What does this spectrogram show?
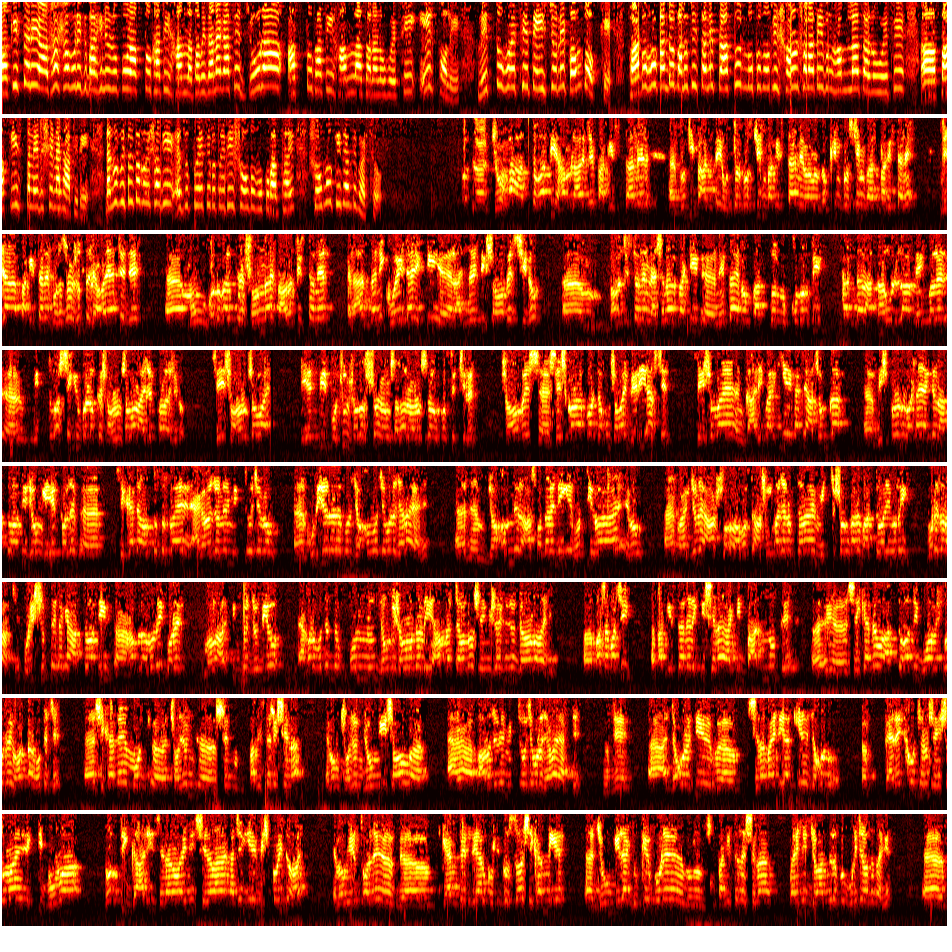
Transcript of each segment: পাকিস্তানের আধা সামরিক বাহিনীর উপর আত্মঘাতী হামলা। তবে জানা গেছে, জোড়া আত্মঘাতী হামলা চালানো হয়েছে। এর ফলে মৃত্যু হয়েছে তেইশ জনের কমপক্ষে। ভয়াবহ কাণ্ড বালুচিস্তানের প্রাক্তন মুখ্যমন্ত্রীর স্মরণ সভাতে এবং হামলা চালানো হয়েছে পাকিস্তানের সেনা ঘাঁটিতে জানব বিস্তারিত, আমাদের সঙ্গে যুক্ত হয়েছে প্রতিনিধি সৌম মুখোপাধ্যায়। সৌম কি জানতে পারছ? জোহা আত্মঘাতী হামলা হয়েছে পাকিস্তানের দুটি প্রান্তে, উত্তর পশ্চিম পাকিস্তান এবং দক্ষিণ পশ্চিম পাকিস্তানে। যেটা পাকিস্তানের প্রশাসন সূত্রে জানা যাচ্ছে যে গতকাল সন্ধ্যায় বালুচিস্তানের রাজধানী কোয়েটায় একটি রাজনৈতিক সমাবেশ ছিল। বালুচিস্তানের ন্যাশনাল পার্টির নেতা এবং প্রাক্তন মুখ্যমন্ত্রী সর্দার আতাউল্লাহ বেঙ্গলের মৃত্যুবার্ষিকী উপলক্ষে স্মরণ সভার আয়োজন করা ছিল সেই স্মরণ সভায় বিএনপির প্রচুর সদস্য এবং সাধারণ মানুষরা উপস্থিত ছিলেন। সমাবেশ শেষ করার পর যখন সবাই বেরিয়ে আসছেন, সেই সময় গাড়ি পার্কিংয়ের কাছে আচমকা বিস্ফোরণ ঘটায় একজন আত্মঘাতী জঙ্গি। এর ফলে সেখানে অন্তত প্রায় এগারো জনের মৃত্যু হয়েছে এবং কুড়ি জনের উপর জখম হয়েছে বলে জানা গেছে। জখমদের হাসপাতালে নিয়ে গিয়ে ভর্তি করা হয় এবং কয়েকজনের অবস্থা আশঙ্কাজনক ধরনের মৃত্যু সংখ্যা বাড়তে পারে বলেই মনে করা হচ্ছে। পুলিশ সূত্রে তাকে আত্মঘাতী হামলা বলেই পরে বলা হয়। কিন্তু যদিও এখনও পর্যন্ত কোন জঙ্গি সংগঠন এই হামলা চালানো, সেই বিষয়ে কিছু জানানো হয়নি। পাশাপাশি পাকিস্তানের একটি সেনা ঘাঁটি বান্নুতে সেখানেও আত্মঘাতী বোমা বিস্ফোরণের ঘটনা ঘটেছে। সেখানে ছজন পাকিস্তানি সেনা এবং ছজন জঙ্গি সহ বারো জনের মৃত্যু হয়েছে বলে জানা যাচ্ছে। যে যখন একটি সেনাবাহিনী আজকে যখন প্যারেড করছিল, সেই সময় একটি বোমা ভর্তি গাড়ি সেনাবাহিনী, সেনাবাহিনীর কাছে গিয়ে বিস্ফোরিত হয় এবং এর ফলে ক্যাম্পের দেয়াল ক্ষতিগ্রস্ত হয়। সেখান থেকে জঙ্গিরা ঢুকে পড়ে পাকিস্তানের সেনা বাহিনীর জওয়ানদের উপর গুলি চালাতে থাকে।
